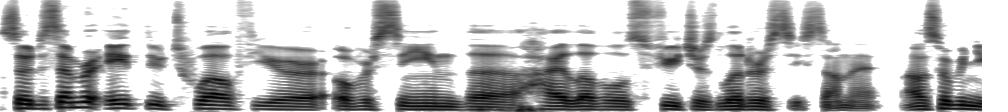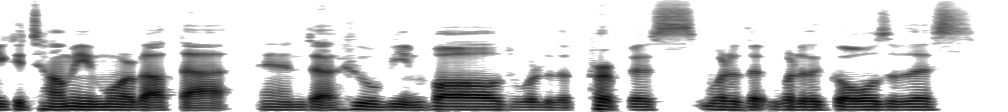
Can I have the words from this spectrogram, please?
So December eighth through twelfth, you're overseeing the High Levels Futures Literacy Summit. I was hoping you could tell me more about that and uh, who will be involved. What are the purpose? What are the what are the goals of this?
